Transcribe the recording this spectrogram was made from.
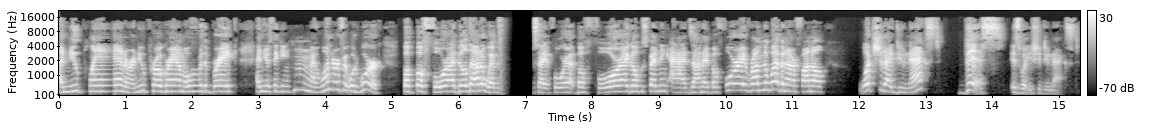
a new plan or a new program over the break and you're thinking, hmm, I wonder if it would work. But before I build out a website for it, before I go spending ads on it, before I run the webinar funnel, what should I do next? This is what you should do next.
